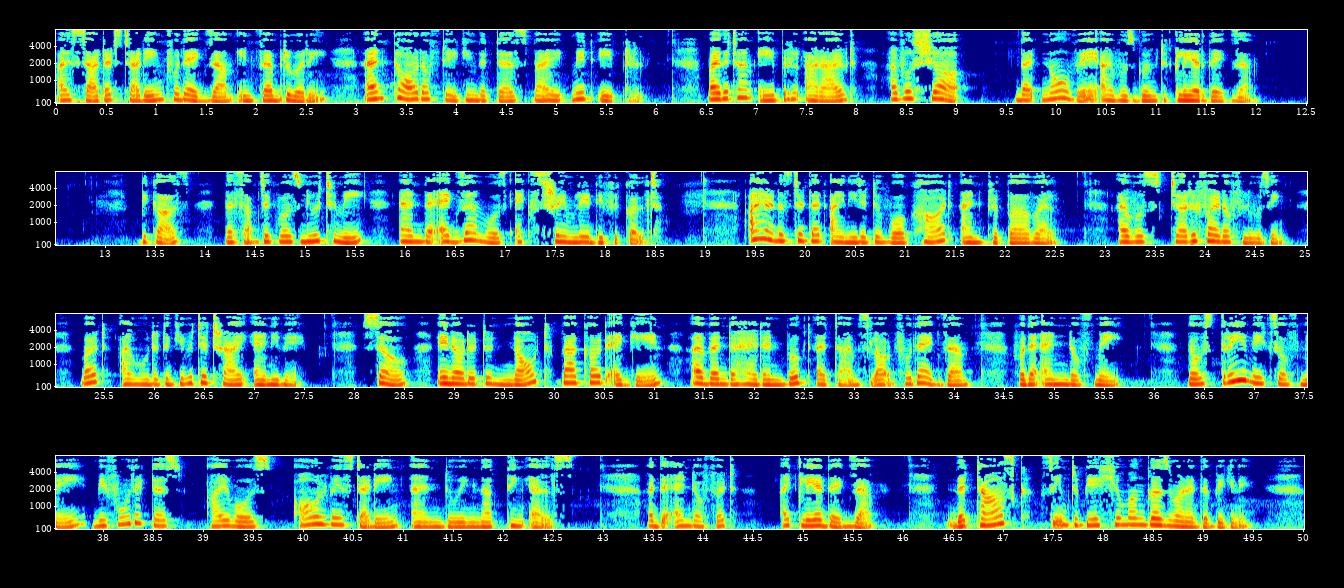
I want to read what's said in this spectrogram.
I started studying for the exam in February and thought of taking the test by mid April. By the time April arrived, I was sure that no way I was going to clear the exam. Because the subject was new to me and the exam was extremely difficult. I understood that I needed to work hard and prepare well. I was terrified of losing, but I wanted to give it a try anyway. So, in order to not back out again, I went ahead and booked a time slot for the exam for the end of May. Those three weeks of May, before the test, I was always studying and doing nothing else. At the end of it, I cleared the exam. The task seemed to be a humongous one at the beginning.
